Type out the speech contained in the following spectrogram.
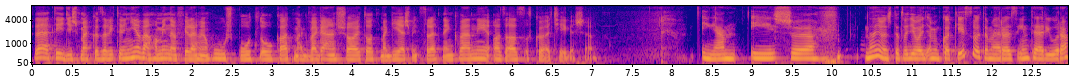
lehet így is megközelíteni. Nyilván, ha mindenféle olyan húspótlókat, meg vegán sajtot, meg ilyesmit szeretnénk venni, az az költségesebb. Igen, és nagyon, tehát vagy, vagy amikor készültem erre az interjúra,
